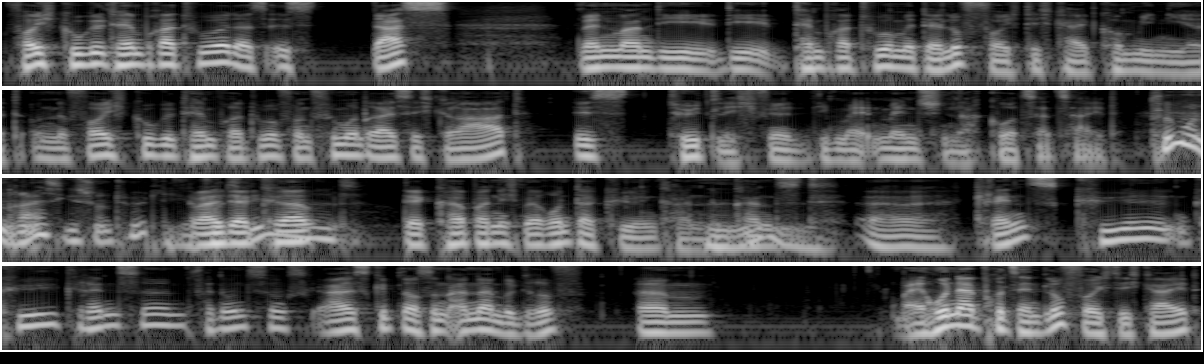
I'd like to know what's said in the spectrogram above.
Feuchtkugeltemperatur, das ist das, wenn man die, die Temperatur mit der Luftfeuchtigkeit kombiniert. Und eine Feuchtkugeltemperatur von 35 Grad ist tödlich für die Men- Menschen nach kurzer Zeit. 35 ist schon tödlich. Weil der, Wiener- der Körper nicht mehr runterkühlen kann. Du kannst äh, Grenzkühl, Kühlgrenze, Verdunstungs... Ah, es gibt noch so einen anderen Begriff. Ähm, bei 100% Luftfeuchtigkeit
